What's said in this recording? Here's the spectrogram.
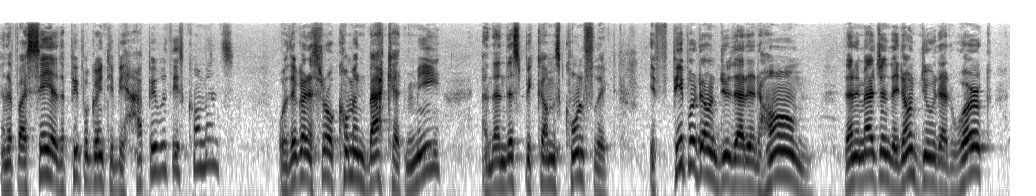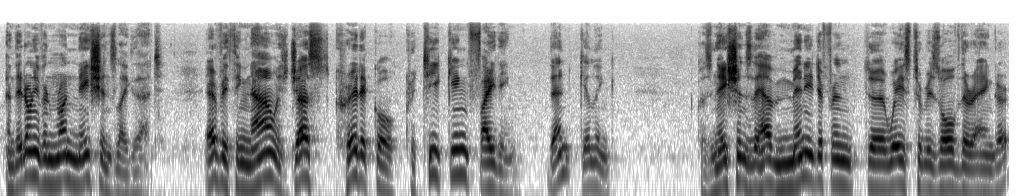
And if I say it, are the people going to be happy with these comments? Or they're going to throw a comment back at me and then this becomes conflict. If people don't do that at home then imagine they don't do it at work and they don't even run nations like that. Everything now is just critical, critiquing, fighting, then killing. Because nations they have many different uh, ways to resolve their anger.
